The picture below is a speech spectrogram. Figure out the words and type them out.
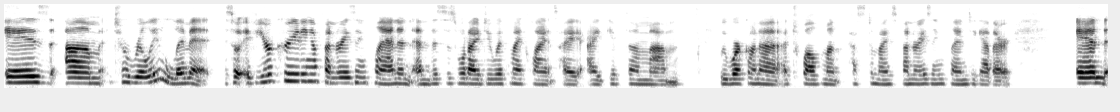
is um, to really limit. So if you're creating a fundraising plan, and, and this is what I do with my clients, I, I give them, um, we work on a 12 month customized fundraising plan together. And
